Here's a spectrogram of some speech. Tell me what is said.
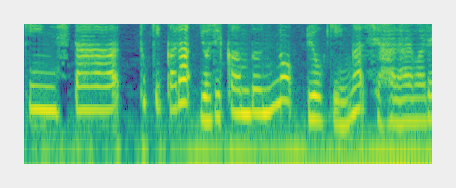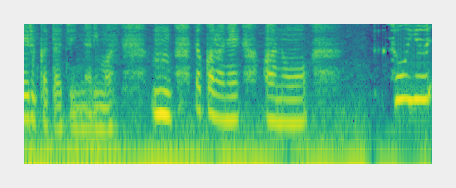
勤した時から4時間分の料金が支払われる形になります。うん。だからね、あの、そういう、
